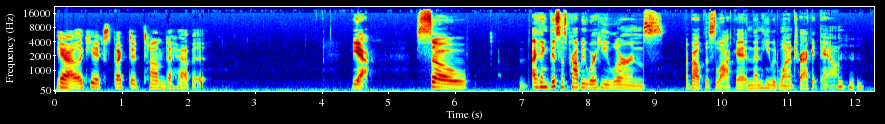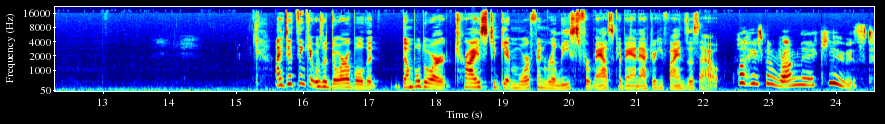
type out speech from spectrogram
Yeah, like he expected Tom to have it. Yeah. So I think this is probably where he learns about this locket and then he would want to track it down. Mhm. I did think it was adorable that Dumbledore tries to get Morfin released from Azkaban after he finds this out. Well, he's been wrongly accused.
